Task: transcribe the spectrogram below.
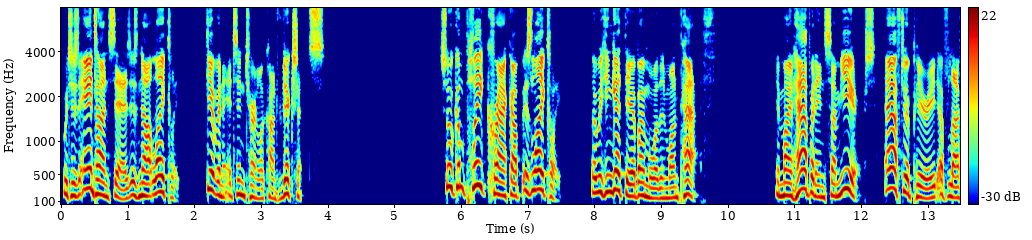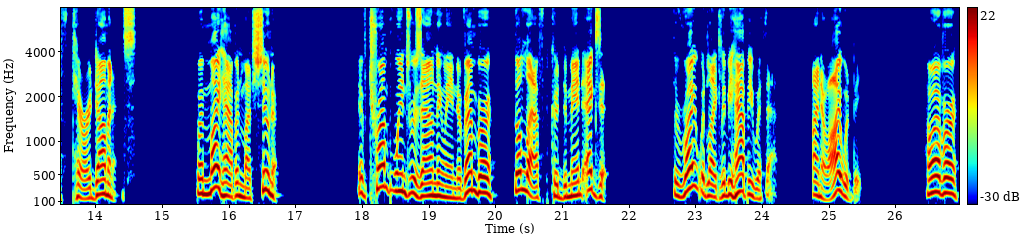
which, as Anton says, is not likely, given its internal contradictions. So a complete crack up is likely, though we can get there by more than one path. It might happen in some years, after a period of left terror dominance, but it might happen much sooner. If Trump wins resoundingly in November, the left could demand exit. The right would likely be happy with that. I know I would be. However,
